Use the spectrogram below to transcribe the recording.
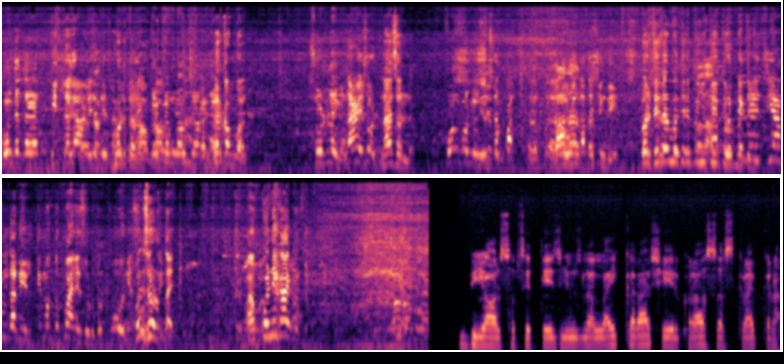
कोणत्या तळ्यात? इथलं गावाच्या करकम सोडलंय का? नाही सोड नाही सोडलं. कोण बोललो? शिंदे. प्रत्येक मंत्री. वेळेस जी आमदार येईल ती म्हणतो पाणी सोड पण कोणी कोणी सोडत सोडत नाही. कोणी काय करतो बी आर सबसे तेज न्यूजला लाईक करा शेअर करा सबस्क्राईब करा.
